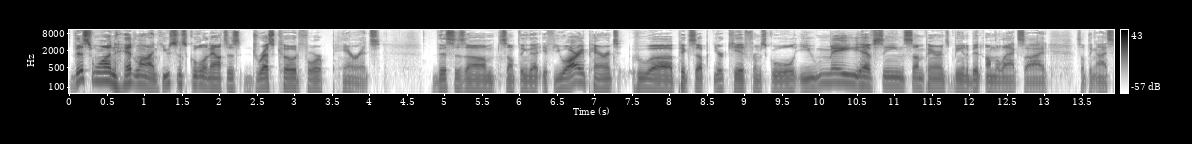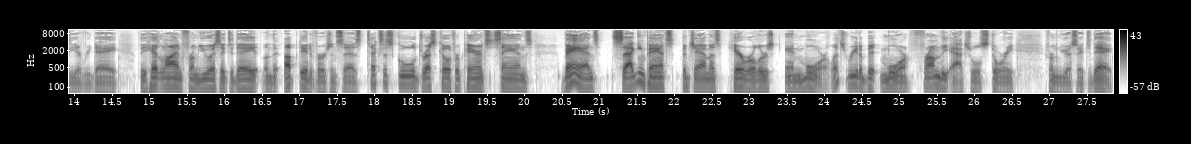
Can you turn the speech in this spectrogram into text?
This one headline Houston school announces dress code for parents. This is um something that if you are a parent who uh, picks up your kid from school, you may have seen some parents being a bit on the lax side. Something I see every day. The headline from USA Today, on the updated version, says Texas school dress code for parents sans bans sagging pants, pajamas, hair rollers, and more. Let's read a bit more from the actual story from USA Today.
